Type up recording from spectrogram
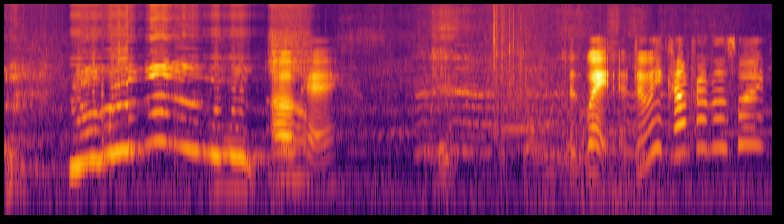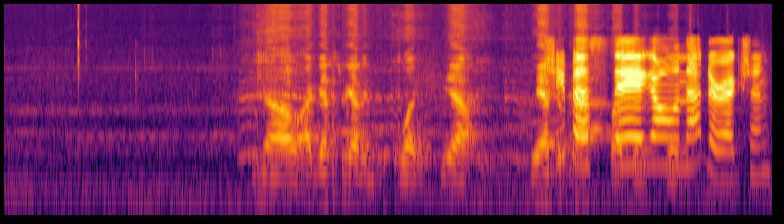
Dead yet? okay. Wait, do we come from this way? No, I guess we gotta, what, yeah. We have She to best by stay going place. that direction.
